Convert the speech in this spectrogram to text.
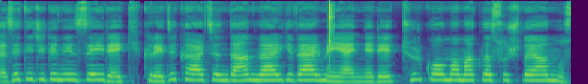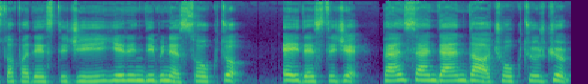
Gazeteci Deniz Zeyrek, kredi kartından vergi vermeyenleri Türk olmamakla suçlayan Mustafa Destici'yi yerin dibine soktu. Ey Destici, ben senden daha çok Türk'üm,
